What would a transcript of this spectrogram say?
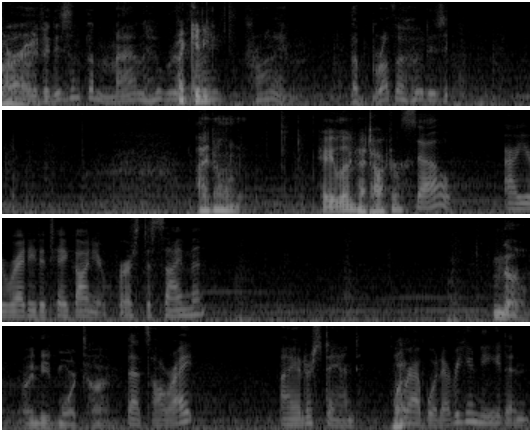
well, right. if it isn't the man who Hi, kitty. revived Prime, the Brotherhood is... I don't. Haylen? Can I talk to her? So, are you ready to take on your first assignment? No, I need more time. That's all right. I understand. What? Grab whatever you need and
